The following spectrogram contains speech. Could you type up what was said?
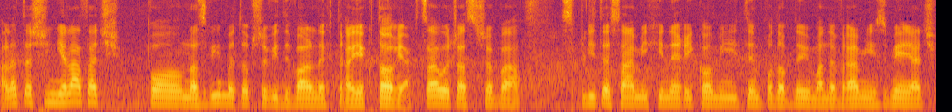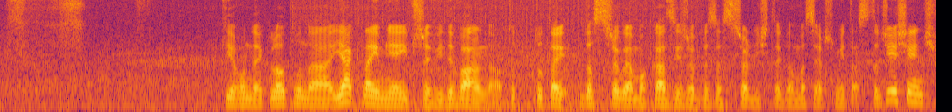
ale też nie latać po, nazwijmy to, przewidywalnych trajektoriach. Cały czas trzeba splitesami, chinerikomi i tym podobnymi manewrami zmieniać kierunek lotu na jak najmniej przewidywalny. O, tu, tutaj dostrzegłem okazję, żeby zestrzelić tego Messerschmitta 110,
